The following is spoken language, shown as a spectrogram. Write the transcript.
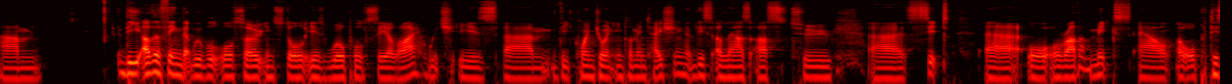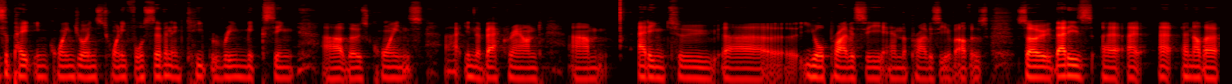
Um, the other thing that we will also install is Whirlpool CLI, which is um, the CoinJoin implementation. This allows us to uh, sit uh, or, or, rather mix our or participate in CoinJoins 24/7 and keep remixing uh, those coins uh, in the background. Um, adding to uh, your privacy and the privacy of others. So that is a, a, another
